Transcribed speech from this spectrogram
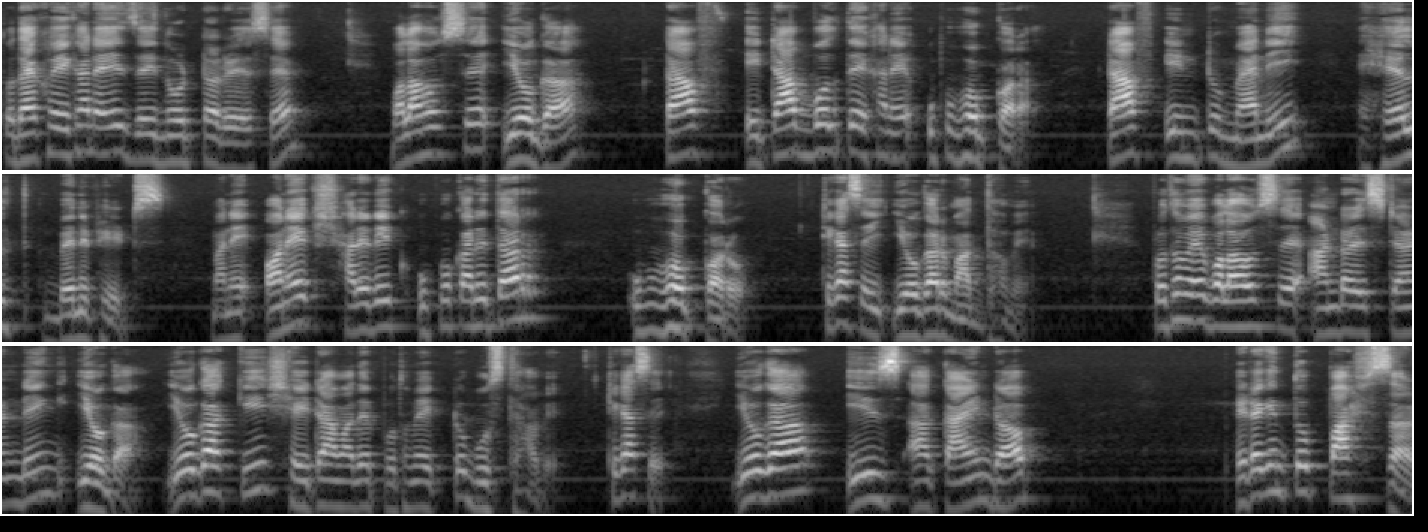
তো দেখো এখানে যে নোটটা রয়েছে বলা হচ্ছে ইয়োগা, টাফ, এই টাফ বলতে এখানে উপভোগ করা। Tough into many health benefits মানে অনেক শারীরিক উপকারিতার উপভোগ করো। ঠিক আছে, এই ইয়োগার মাধ্যমে। প্রথমে বলা হচ্ছে আন্ডারস্ট্যান্ডিং ইয়োগা। ইয়োগা কি? সেইটা আমাদের প্রথমে একটু বুঝতে হবে। ঠিক আছে? Yoga is a kind of এটা কিন্তু পাশ্চার।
